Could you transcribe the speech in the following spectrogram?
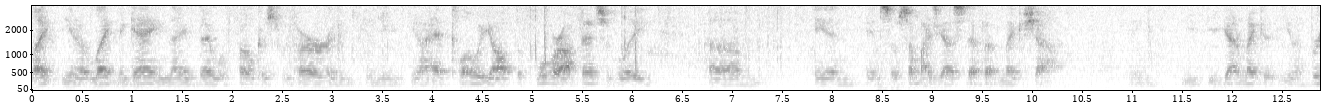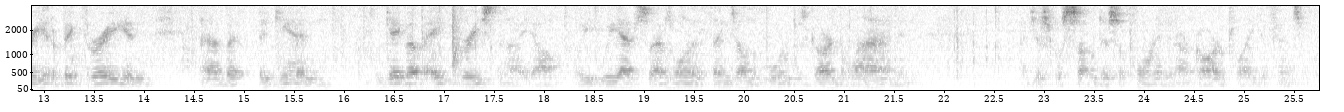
late, you know, late in the game, they, they were focused with her and, and you, you know, I had Chloe off the floor offensively. Um, and, and so somebody's gotta step up and make a shot. I mean, you, you gotta make a, you know, Bree hit a big three and, uh, but again, we gave up eight threes tonight, y'all. We, we have, that was one of the things on the board was guarding the line and I just was so disappointed in our guard play defensively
